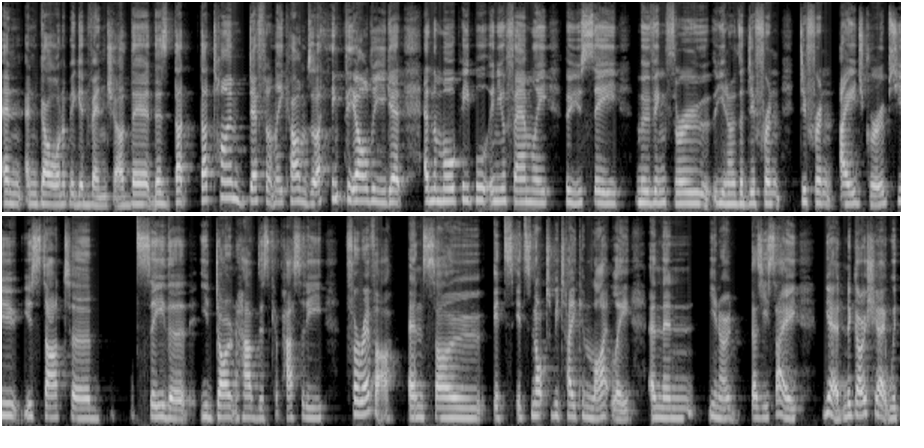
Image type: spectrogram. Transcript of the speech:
and and go on a big adventure. There, there's that that time definitely comes. And I think the older you get, and the more people in your family who you see moving through, you know, the different different age groups, you you start to see that you don't have this capacity forever and so it's it's not to be taken lightly and then you know as you say yeah negotiate with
